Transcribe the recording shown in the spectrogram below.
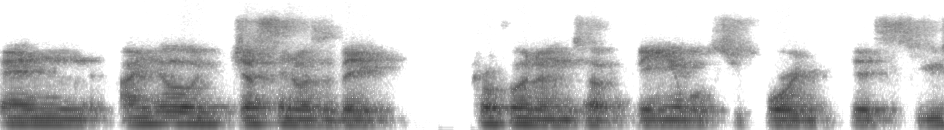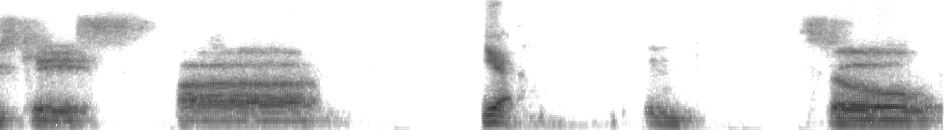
And I know Justin was a big proponent of being able to support this use case, uh. Yeah. So,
